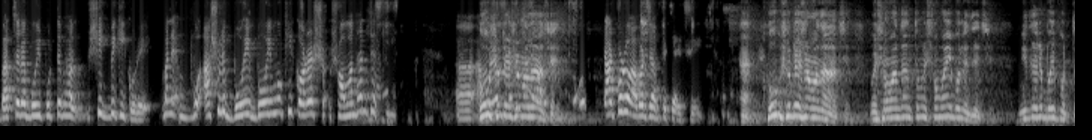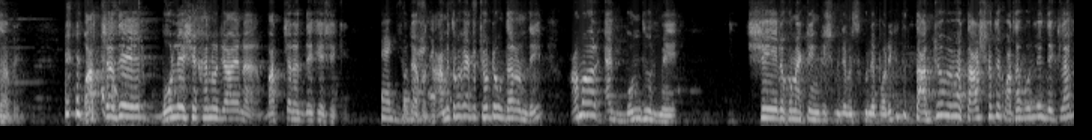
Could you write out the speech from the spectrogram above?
বাচ্চারা বই পড়তে ভালো শিখবে কি করে? মানে আসলে বই বইমুখী করার সমাধানটা কি? খুব আপনারা- সমাধান আছে। তারপরেও আবার জানতে চাইছি। হ্যাঁ খুব সোজা সমাধান আছে। ওই সমাধান তুমি সময় বলে দিয়েছে। নিজেদের বই পড়তে হবে। বাচ্চাদের বলে শেখানো যায় না বাচ্চারা দেখে শেখে। সোজা কথা। আমি তোমাকে একটা ছোট উদাহরণ দিই। আমার এক বন্ধুর মেয়ে সে এরকম একটা ইংলিশ মিডিয়াম স্কুলে পড়ে কিন্তু তার জন্য এবার তার সাথে কথা বললে দেখলাম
